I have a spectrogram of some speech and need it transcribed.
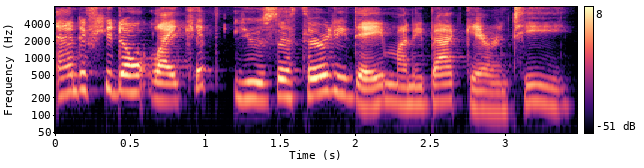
and if you don't like it, use their 30 day money back guarantee.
